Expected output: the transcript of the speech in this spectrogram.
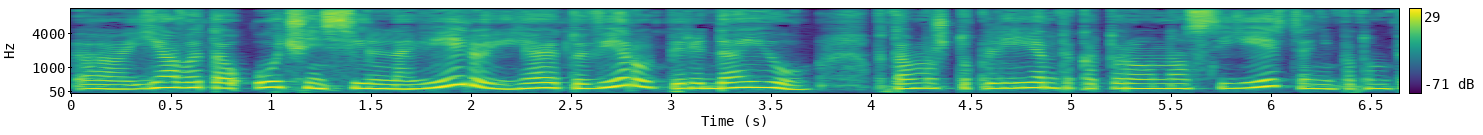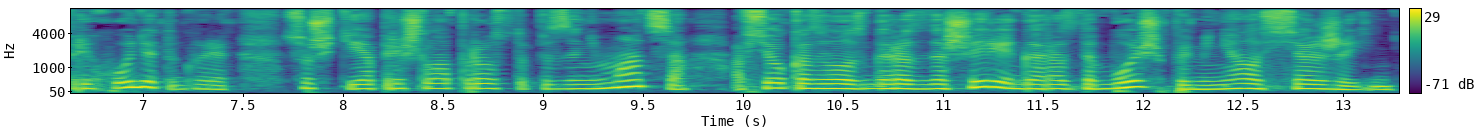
э, я в это очень сильно верю, и я эту веру передаю, потому что клиенты, которые у нас есть, они потом приходят и говорят, слушайте, я пришла просто позаниматься, а все оказалось гораздо шире, гораздо больше, поменялась вся жизнь.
